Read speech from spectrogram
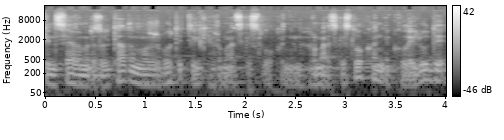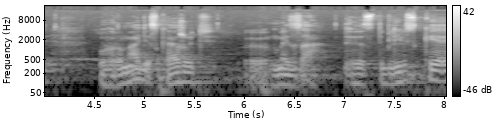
кінцевим результатом може бути тільки громадське слухання. Громадське слухання, коли люди у громаді скажуть е, ми за. Е, Стеблівська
